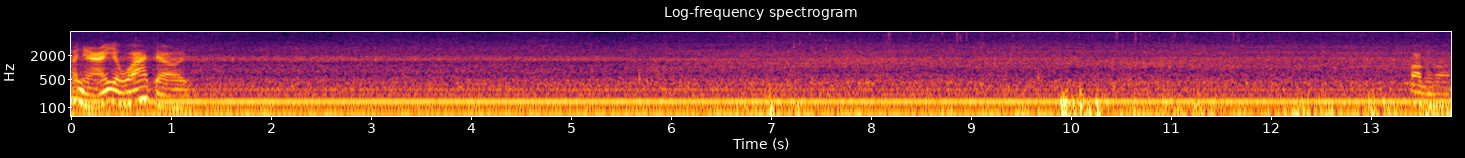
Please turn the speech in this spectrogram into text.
Nó nhảy vô quá trời. Con rồi.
